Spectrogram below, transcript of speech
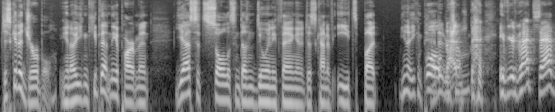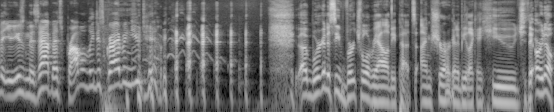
Just get a gerbil. You know, you can keep that in the apartment. Yes, it's soulless and doesn't do anything, and it just kind of eats. But you know, you can pet Well, it or that- something. if you're that sad that you're using this app, that's probably describing you too. uh, we're going to see virtual reality pets. I'm sure are going to be like a huge thing, or no,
